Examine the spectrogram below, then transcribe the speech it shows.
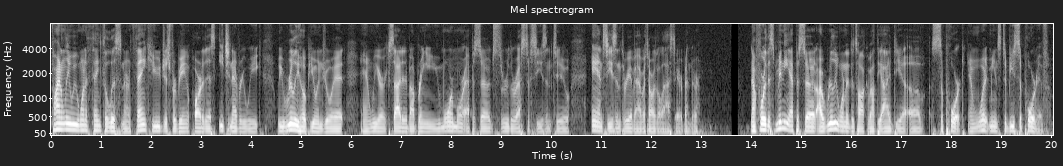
Finally, we want to thank the listener. Thank you just for being a part of this each and every week. We really hope you enjoy it, and we are excited about bringing you more and more episodes through the rest of season two and season three of Avatar The Last Airbender. Now, for this mini episode, I really wanted to talk about the idea of support and what it means to be supportive.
